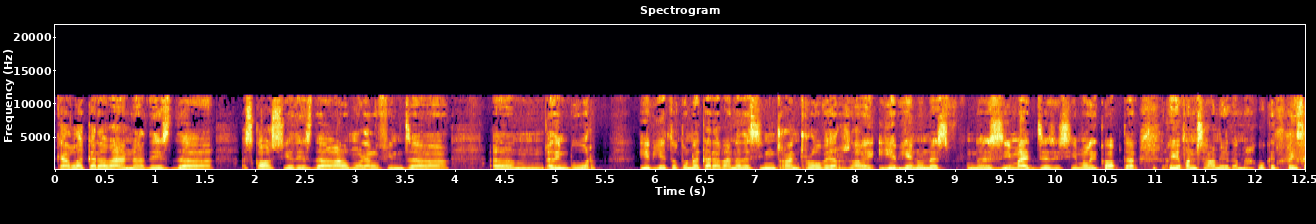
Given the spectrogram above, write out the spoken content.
el, la caravana des d'Escòcia, des de Balmoral fins a um, Edimburg, hi havia tota una caravana de cinc Range Rovers, oi? I hi havia unes, unes imatges així amb helicòpter que jo pensava, mira que maco aquest país.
